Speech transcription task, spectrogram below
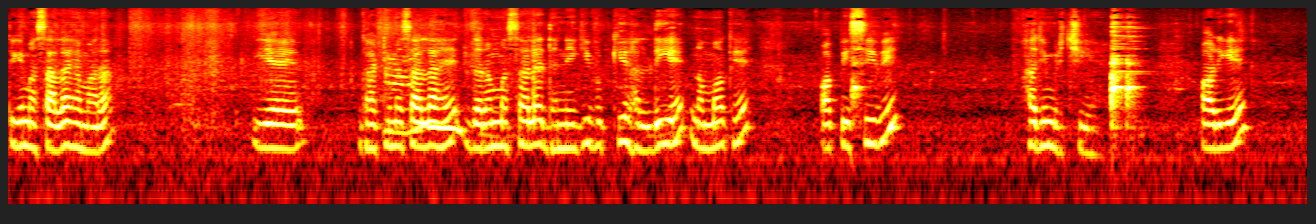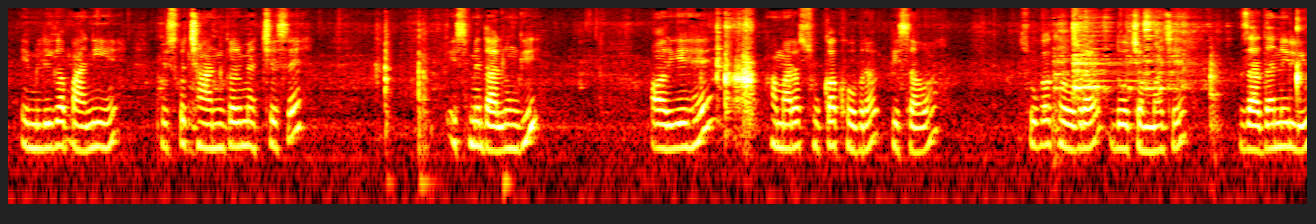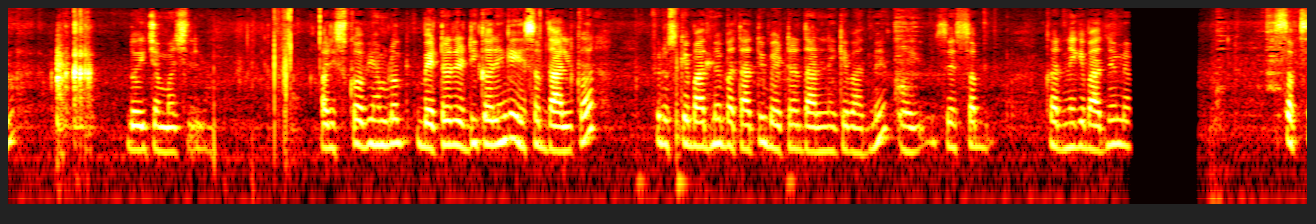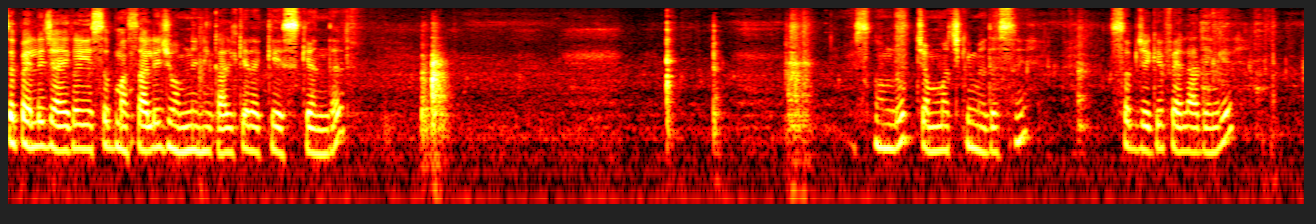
तो ये मसाला है हमारा। ये घाटी मसाला है, गरम मसाला है धनिया की बुक्की हल्दी है, नमक है, और पीसी हुई हरी मिर्ची है। और ये इमली का पानी है, इसको छान कर मैं अच्छे से इसमें डालूँगी। और ये है हमारा सूखा खोबरा पिसा हुआ। सूखा खोबरा दो चम्मच है, ज़्यादा नहीं ली दो ही चम्मच ली और इसको अभी हम लोग बैटर रेडी करेंगे, ये सब डालकर। फिर उसके बाद में बताती हूँ बैटर डालने के बाद में, और इसे सब करने के बाद में मैं सबसे पहले जाएगा ये सब मसाले जो हमने निकाल के रखे इसके अंदर। इसको हम लोग चम्मच की मदद से सब जगह फैला देंगे,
